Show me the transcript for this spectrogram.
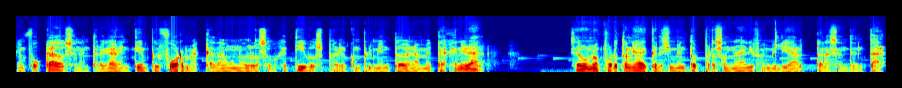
enfocados en entregar en tiempo y forma cada uno de los objetivos para el cumplimiento de la meta general, será una oportunidad de crecimiento personal y familiar trascendental.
